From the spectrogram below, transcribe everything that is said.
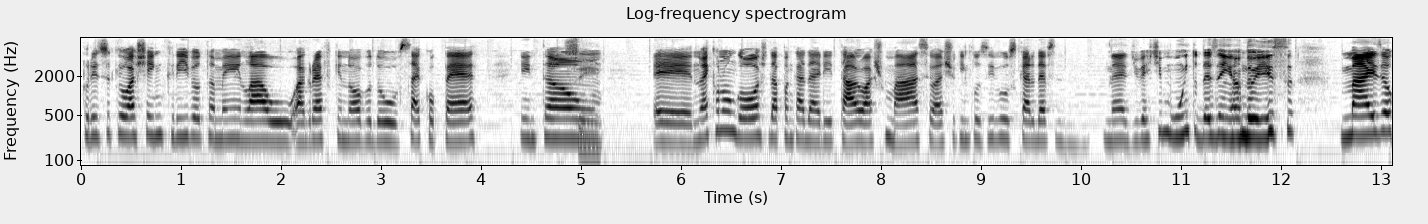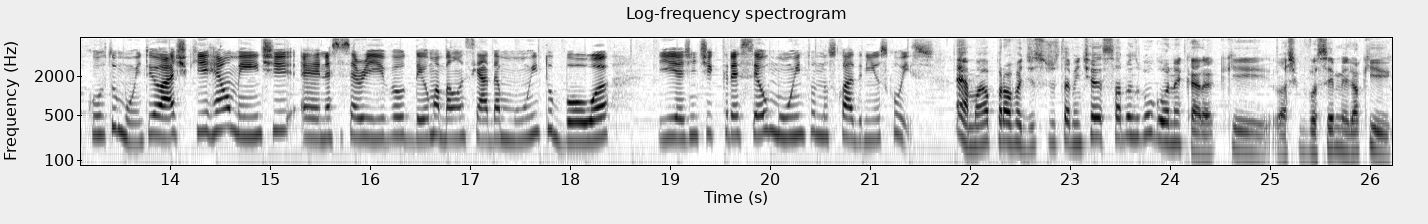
Por isso que eu achei incrível também lá o, a graphic novel do Psychopath. Então, Sim. É, não é que eu não gosto da pancadaria e tal, eu acho massa, eu acho que inclusive os caras devem se né, divertir muito desenhando isso, mas eu curto muito. Eu acho que realmente é, Necessary Evil deu uma balanceada muito boa e a gente cresceu muito nos quadrinhos com isso. É, a maior prova disso justamente é Sabans Gogô, né, cara? Que eu acho que você é melhor que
